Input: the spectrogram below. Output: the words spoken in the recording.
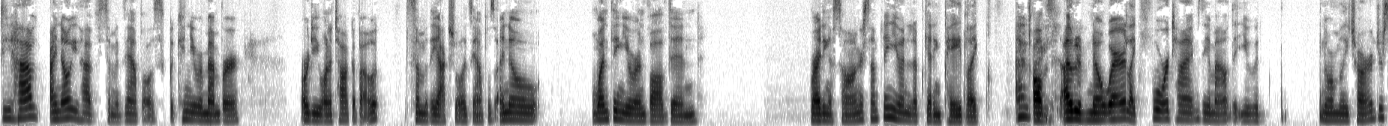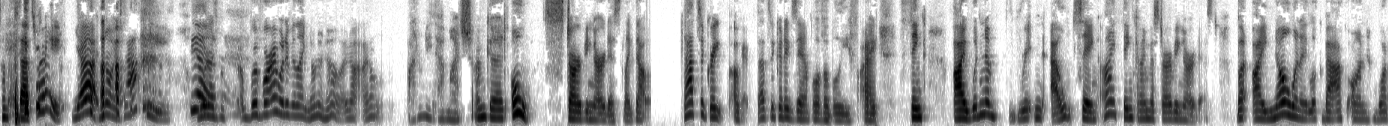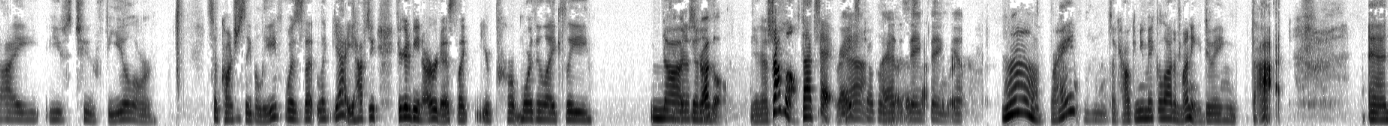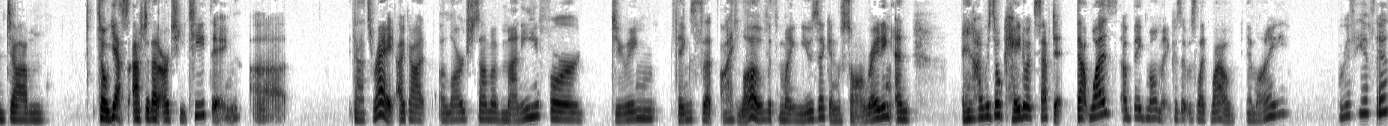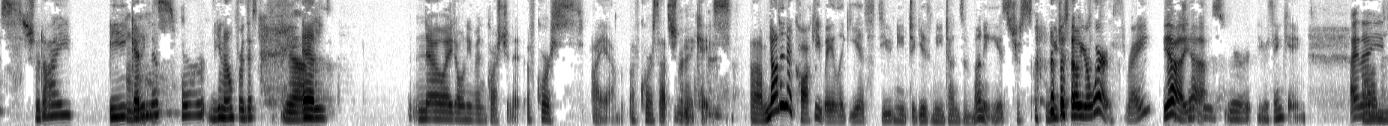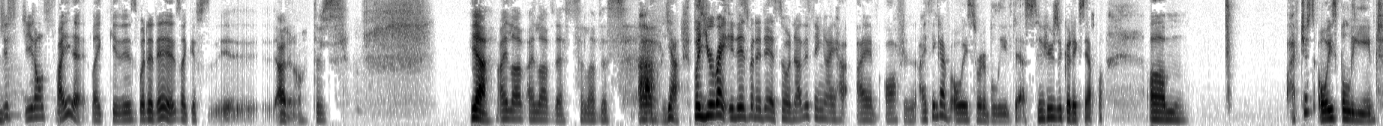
do you have? I know you have some examples, but can you remember, or do you want to talk about some of the actual examples? I know one thing you were involved in writing a song or something. You ended up getting paid like Oh, all right. out of nowhere, like four times the amount that you would normally charge or something. That's right. Yeah. No. Exactly. yeah. Whereas before I would have been like, no, no, no, I don't, I don't, I don't need that much. I'm good. Oh, starving artist like that. That's a great. Okay, that's a good example of a belief. I think I wouldn't have written out saying I think I'm a starving artist, but I know when I look back on what I used to feel or subconsciously believe was that like yeah, you have to if you're going to be an artist, like you're pro- more than likely not gonna struggle. You're gonna struggle. That's it, right? Yeah, Struggling I had the artist, same the thing. Yeah. Mm, right? Mhm. It's like how can you make a lot of money doing that? And um so yes, after that RTT thing, uh that's right. I got a large sum of money for doing things that I love with my music and songwriting and and I was okay to accept it. That was a big moment because it was like, wow, am I worthy of this? Should I be getting Mhm. this for, you know, for this? Yeah. And now I don't even question it. Of course I am. Of course that should be the case. Um, not in a cocky way, like, yes, you need to give me tons of money. It's just you just know your worth, right? yeah, yeah. your your thinking. And then you Um, just you don't fight it. Like it is what it is. Like if eh, I don't know. There's yeah, I love I love this. I love this. Ah, yeah, but you're right. It is what it is. So another thing I ha- I have often, I think I've always sort of believed this. So here's a good example. Um, I've just always believed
